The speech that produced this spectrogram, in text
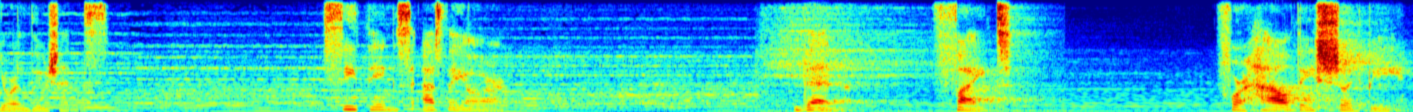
your illusions. See things as they are. Then fight for how they should be.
